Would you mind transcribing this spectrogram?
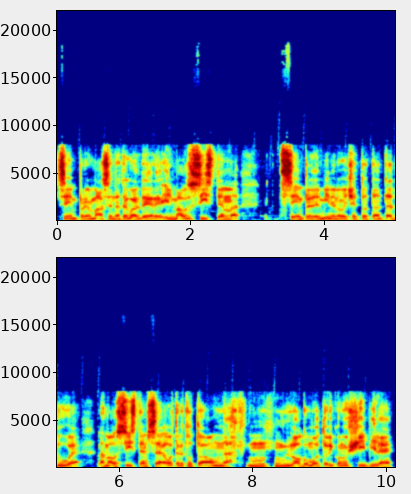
sempre un mouse andate a guardare il Mouse System sempre del 1982 la Mouse Systems oltretutto ha una, un logo molto riconoscibile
